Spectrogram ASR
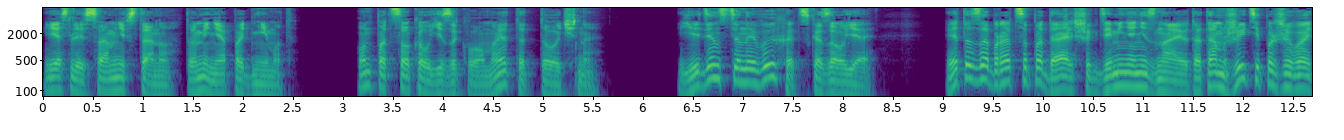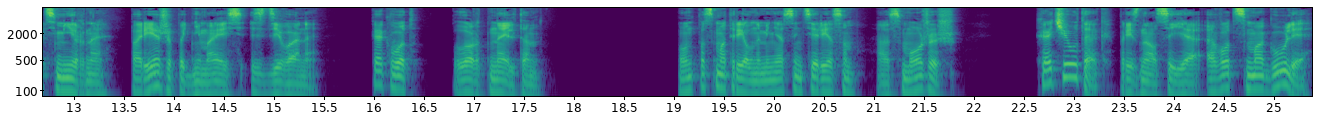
если сам не встану, то меня поднимут». Он подсокал языком, это точно. «Единственный выход», – сказал я, – «это забраться подальше, где меня не знают, а там жить и поживать мирно, пореже поднимаясь с дивана. Как вот лорд Нельтон». Он посмотрел на меня с интересом. «А сможешь?» «Хочу так», – признался я, – «а вот смогу ли?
